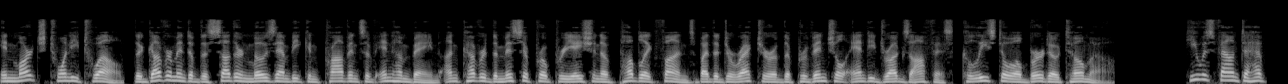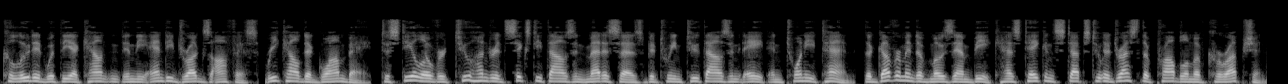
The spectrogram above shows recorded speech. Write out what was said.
In March 2012, the government of the southern Mozambican province of Inhambane uncovered the misappropriation of public funds by the director of the Provincial Anti-Drugs Office, Callisto Alberto Tomo. He was found to have colluded with the accountant in the anti-drugs office, Recalde Guambe, to steal over 260,000 meticais between 2008 and 2010. The government of Mozambique has taken steps to address the problem of corruption,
